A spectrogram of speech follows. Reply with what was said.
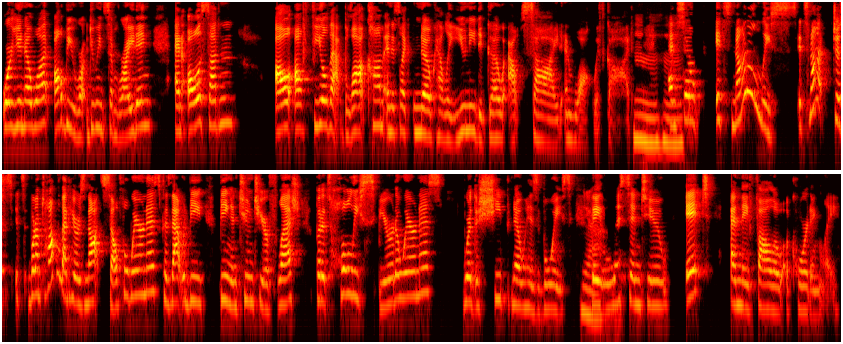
Or you know what? I'll be doing some writing and all of a sudden I'll I'll feel that block come and it's like, no, Kelly, you need to go outside and walk with God. Mm-hmm. And so it's not only it's not just it's what I'm talking about here is not self-awareness because that would be being in tune to your flesh, but it's Holy Spirit awareness where the sheep know his voice. Yeah. They listen to it and they follow accordingly.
